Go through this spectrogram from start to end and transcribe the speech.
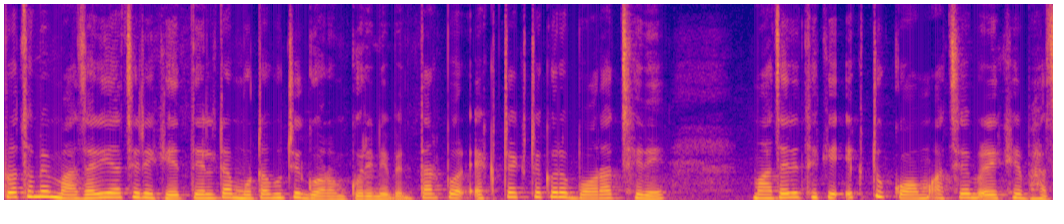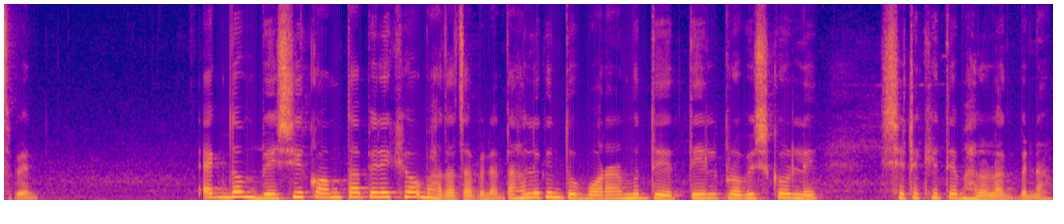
প্রথমে মাঝারি আছে রেখে তেলটা মোটামুটি গরম করে নেবেন। তারপর একটা একটা করে বড়া ছেড়ে মাঝারি থেকে একটু কম আছে রেখে ভাজবেন। একদম বেশি কম তাপে রেখেও ভাজা যাবে না। তাহলে কিন্তু বড়ার মধ্যে তেল প্রবেশ করলে সেটা খেতে ভালো লাগবে না।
